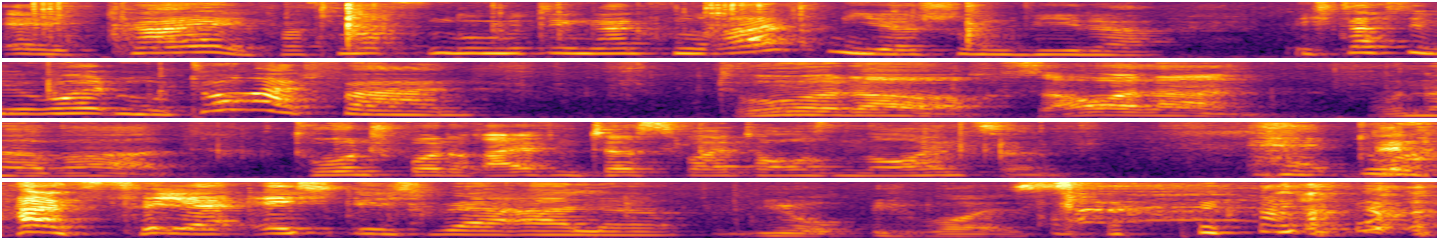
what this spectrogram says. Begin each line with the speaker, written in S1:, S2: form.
S1: Ey, Kai, was machst denn du mit den ganzen Reifen hier schon wieder? Ich dachte, wir wollten Motorrad fahren.
S2: Tun wir doch. Sauerland. Wunderbar. Turnsport-Reifentest 2019.
S1: Du hast ja echt nicht mehr alle.
S2: Jo, ich weiß.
